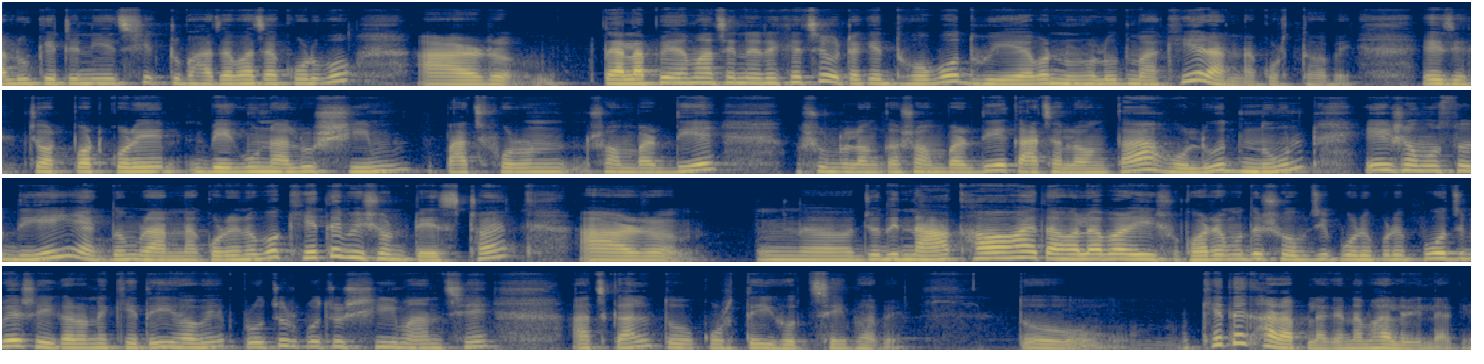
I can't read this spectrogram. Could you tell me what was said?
আলু কেটে নিয়েছি, একটু ভাজা ভাজা করব। আর তেলাপিয়া মাছ এনে রেখেছে, ওটাকে ধোবো, ধুয়ে আবার নুন হলুদ মাখিয়ে রান্না করতে হবে। এই যে চটপট করে বেগুন, আলু, শিম, পাঁচ ফোড়ন সম্বার দিয়ে, শুকনো লঙ্কা সম্বার দিয়ে, কাঁচা লঙ্কা, হলুদ, নুন, এই সমস্ত দিয়েই একদম রান্না করে নেব। খেতে ভীষণ টেস্ট হয়। আর যদি না খাওয়া হয়, তাহলে আবার এই ঘরের মধ্যে সবজি পড়ে পড়ে পচবে, সেই কারণে খেতেই হবে। প্রচুর প্রচুর শিম আনছে আজকাল, তো করতেই হচ্ছে এইভাবে। তো খেতে খারাপ লাগে না, ভালোই লাগে।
